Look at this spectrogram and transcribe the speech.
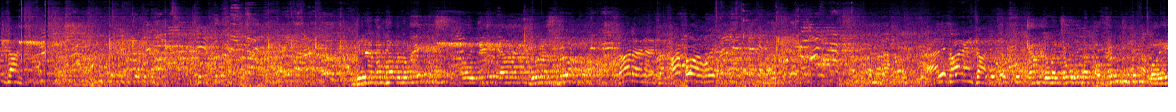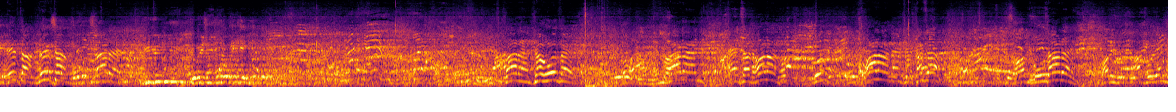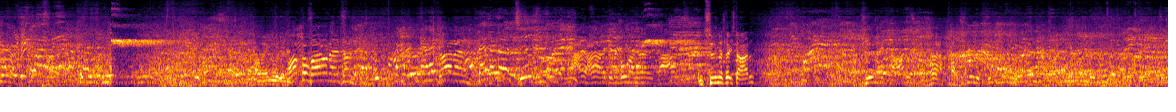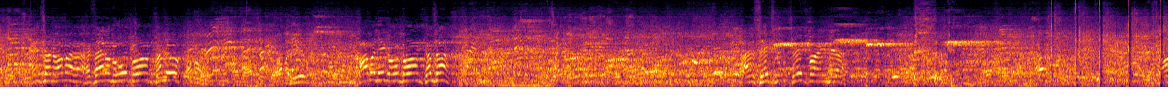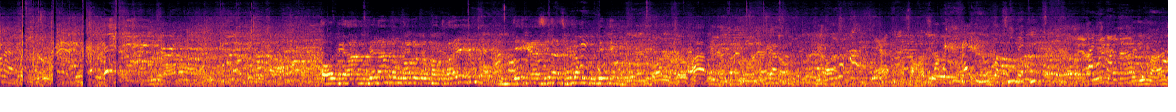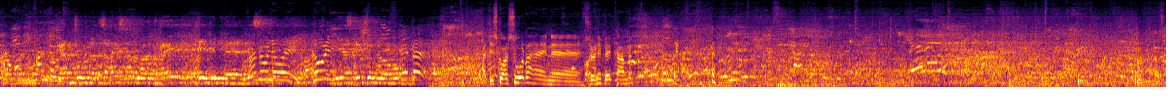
Anton. Vinder kommer nummer 1, og det er Jonas Møller. Sådan, Anton. Op på ryg. Ja, det er godt, Anton. Kamp nummer 215, hvor det er Efter, løs ham. Sådan. Jyn Louis Bror Viking. Sådan, så hovedfag. Sådan. Anton, hold ham. Hold ham, Anton. Kom så. Op i hovedet. Sådan. Op i hovedet. Op på ingen der. Op på røven, Anton. Sådan. Hvad med noget tid? Nej, nej, nej, den er god nok. Den er klar. Men tiden er slet ikke startet. Tiden er ikke startet. Anton, op og have fat om hovedet på ham. Kom nu. Op og hive. Op og ligge oven på ham. Kom så. Der er seks, seks point der. Sådan. Og vi har nummer 3. Det er Silas Wilhelm Viking. Halv minut, hvor tiden ikke gik. Det ham? Det er lige meget. Er der? Kamp 216, nummer 3. Kevin nu, Louis. Louis. Kæmpe. Det er sgu også surt at have en øh, uh, søn i begge kampe.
